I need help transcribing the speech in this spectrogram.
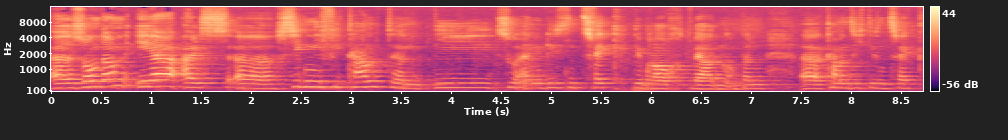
Äh, sondern eher als äh, Signifikanten, die zu einem gewissen Zweck gebraucht werden. Und dann äh, kann man sich diesen Zweck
